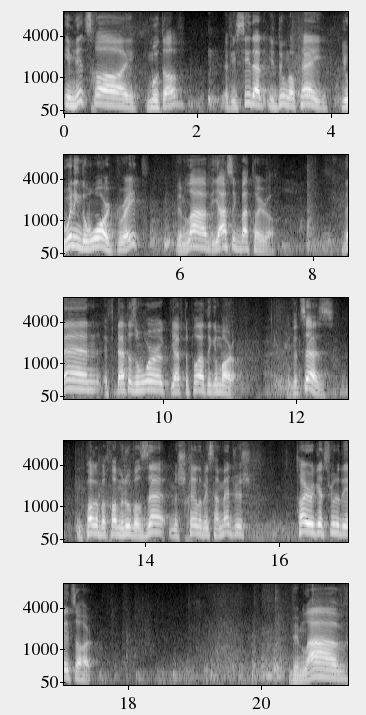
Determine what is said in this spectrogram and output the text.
Im nitzchay mutov. If you see that you're doing okay, you're winning the war, great. Vimlav yasik batoiro. Then, if that doesn't work, you have to pull out the Gemara. Like it says, in Paga B'chal Menuvel Zeh, Meshchela Beis HaMedrash, Torah gets rid of the yetzer hara. Vimlav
